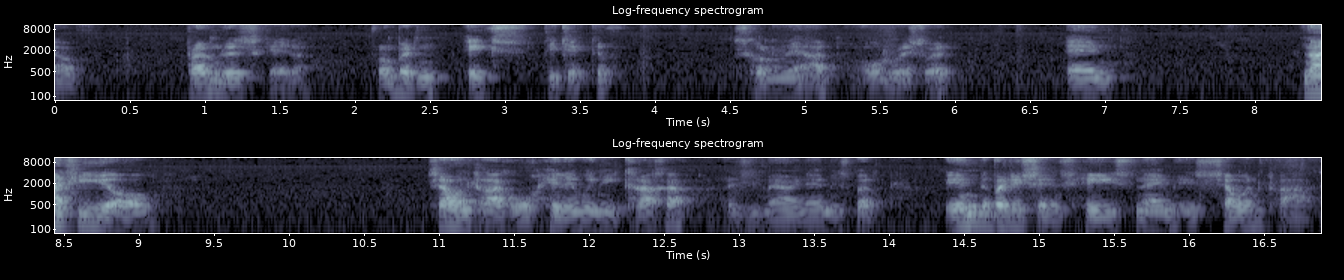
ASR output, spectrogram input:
our private investigator from Britain, ex-detective, Scotland Yard, all the rest of it, and 90-year-old Selwyn Clark, or Helewini Kraka, as his married name is, but in the British sense, his name is Selwyn Clark.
